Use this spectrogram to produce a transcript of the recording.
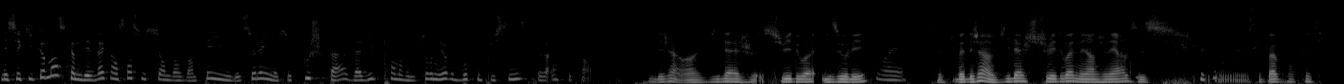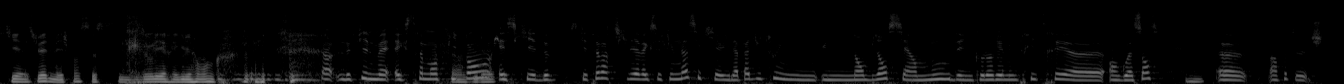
Mais ce qui commence comme des vacances insouciantes dans un pays où le soleil ne se couche pas va vite prendre une tournure beaucoup plus sinistre et inquiétante. déjà un village suédois isolé. Bah, déjà un village suédois de manière générale, c'est c'est pas pour critiquer la Suède, mais je pense que ça s'est isolé régulièrement. quoi. Le film est extrêmement C'est flippant et ce qui, est de- ce qui est très particulier avec ce film-là, c'est qu'il n'a pas du tout une, une ambiance et un mood et une colorimétrie très euh, angoissante. Mhm. Euh, en fait, euh, je,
